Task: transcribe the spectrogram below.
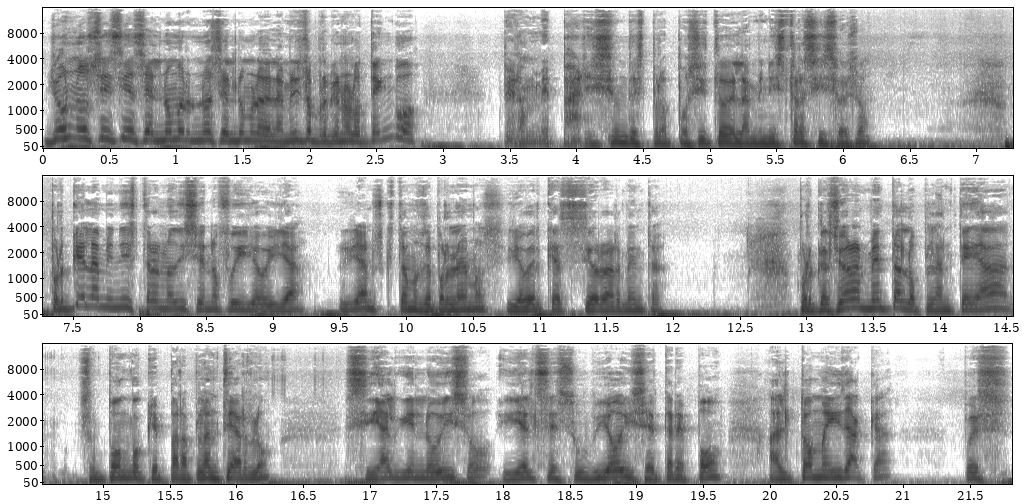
yo no sé si es el número, no es el número de la ministra porque no lo tengo, pero me parece un despropósito de la ministra si hizo eso. ¿Por qué la ministra no dice no fui yo y ya? Ya nos quitamos de problemas y a ver qué hace señor Armenta. Porque el señor Armenta lo plantea, supongo que para plantearlo, si alguien lo hizo y él se subió y se trepó al toma y daca, pues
